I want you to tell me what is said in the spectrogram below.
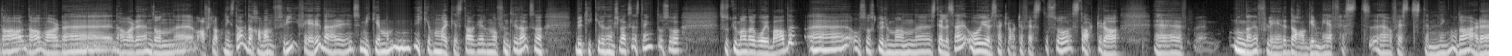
Da, da, var det, da, var det, en sånn eh, avslapningsdag. Da har man fri ferie. Det er som ikke, ikke på markedsdag eller en offentlig dag, så butikker og den slags er stengt. Og så, så skulle man da gå i badet, eh, og så skulle man eh, stelle seg og gjøre seg klar til fest. Og så starter da noen ganger flere dager med fest og feststemning. Og da er, det,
